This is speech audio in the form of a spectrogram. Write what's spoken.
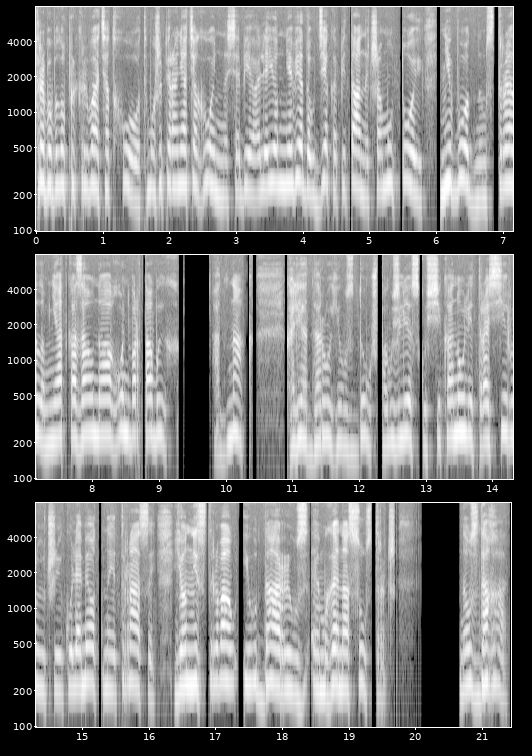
трэба было прыкрываць адход, можа пераняць агонь на сябе, але ён не ведаў, дзе капітаны, чаму той ніводным стрэлам не адказаў на агонь вартавых. Аднак, калі ад дарогі ўздоўж па ўзлеску секанулі трасіруючыя кулямётныя трасы, ён не стрываў і ударыў з МГ насустрач. На ўздагад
